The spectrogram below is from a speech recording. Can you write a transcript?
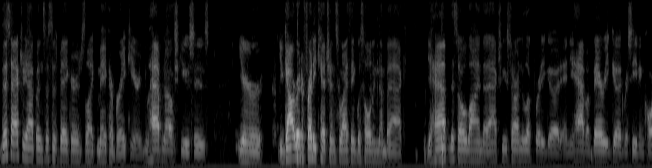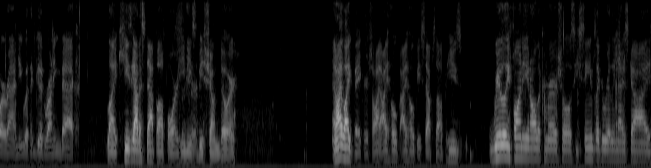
this actually happens, this is Baker's like make or break year. You have no excuses. You're you got rid of Freddie Kitchens, who I think was holding them back. You have this O line that actually starting to look pretty good, and you have a very good receiving core around you with a good running back. Like he's got to step up, or he needs to be shown the door. And I like Baker, so I, I hope I hope he steps up. He's really funny in all the commercials. He seems like a really nice guy.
